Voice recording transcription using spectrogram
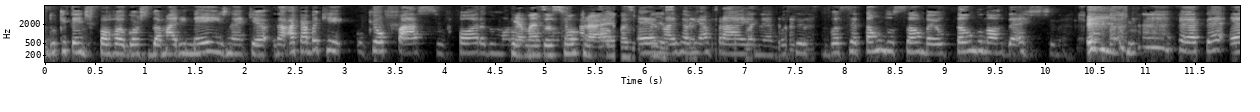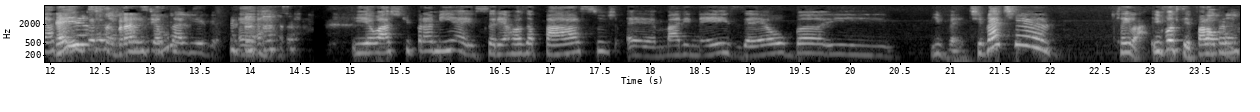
do que tem de forró. Eu gosto da Marinês, né? Que é, acaba que o que eu faço fora do Que é mais a sua praia. Mas é mais a minha praia, né? Você, você tão do samba, eu tão do Nordeste, né? É até, é até é isso, Brasil. essa liga. É. E eu acho que para mim é isso. Seria Rosa Passos, é, Marinês, Elba e Ivete. Ivete é, sei lá. E você? Fala para mim.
